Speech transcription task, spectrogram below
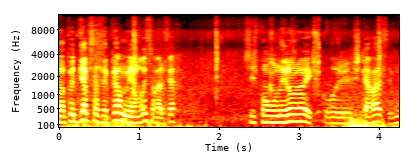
Un peu de gap, ça fait peur, mais en vrai ça va le faire. Si je prends mon élan là et que je cours, je cavale, c'est bon.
